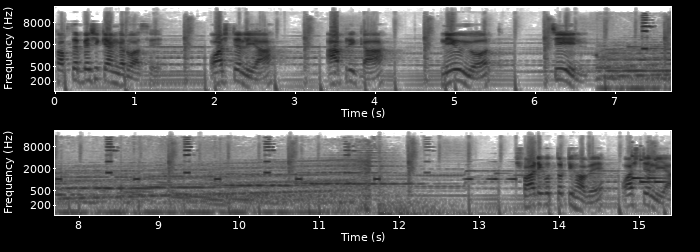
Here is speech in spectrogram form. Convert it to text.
সবচেয়ে বেশি ক্যাঙ্গারু আছে? অস্ট্রেলিয়া, আফ্রিকা, নিউ ইয়র্ক, চীন। সঠিক উত্তরটি হবে অস্ট্রেলিয়া।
